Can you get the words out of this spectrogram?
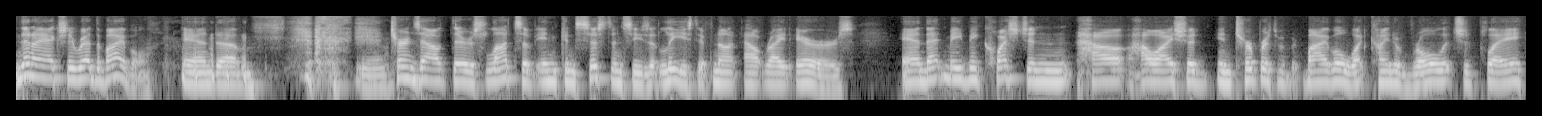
And then I actually read the Bible, and um, yeah. turns out there's lots of inconsistencies, at least, if not outright errors. And that made me question how, how I should interpret the Bible, what kind of role it should play.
